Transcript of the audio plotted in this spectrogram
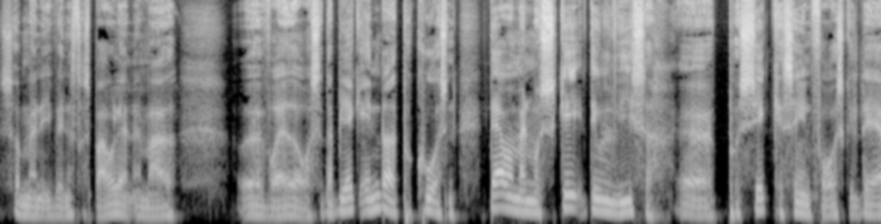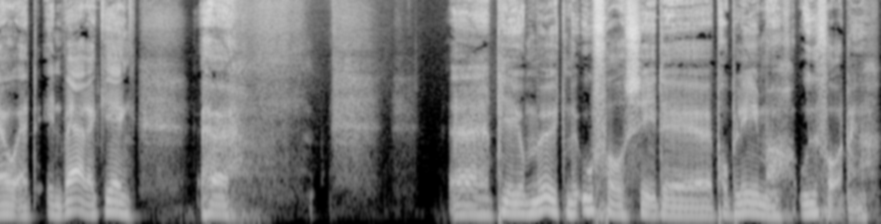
som man i Venstres bagland er meget øh, vrede over. Så der bliver ikke ændret på kursen. Der, hvor man måske, det vil vise sig, øh, på sigt kan se en forskel, det er jo, at enhver regering... Øh, øh, bliver jo mødt med uforudsete øh, problemer, udfordringer,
